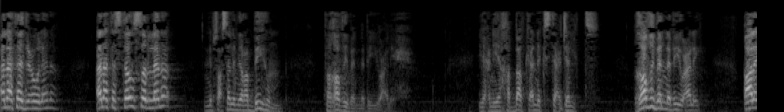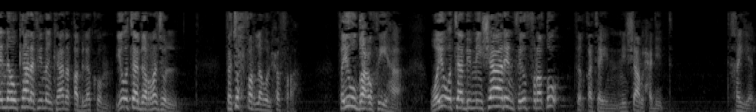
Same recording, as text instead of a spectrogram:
ألا تدعو لنا؟ ألا تستنصر لنا؟ النبي صلى الله عليه وسلم يربيهم. فغضب النبي عليه. يعني يا خباب كأنك استعجلت. غضب النبي عليه. قال إنه كان في من كان قبلكم. يؤتى بالرجل فتحفر له الحفرة فيوضع فيها ويؤتى بمنشار فيفرق فرقتين منشار الحديد. تخيل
